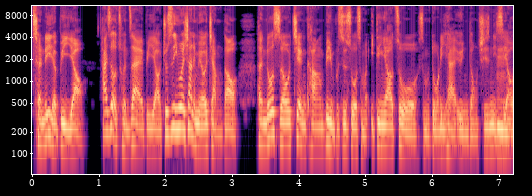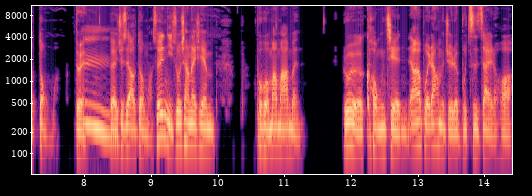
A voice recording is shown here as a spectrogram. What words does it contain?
成立的必要，还是有存在的必要，就是因为像你们有讲到，很多时候健康并不是说什么一定要做什么多厉害的运动，其实你是要动嘛。嗯、对，嗯，对，就是要动嘛。所以你说像那些婆婆妈妈们，如果有个空间，然后不会让他们觉得不自在的话，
